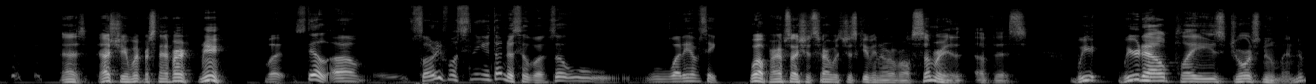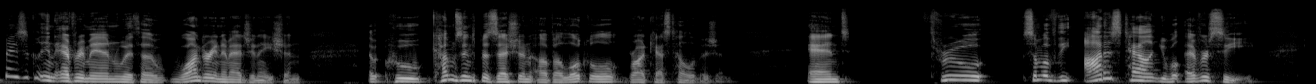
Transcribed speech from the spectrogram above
Yes, hush, you whippersnapper. Me. But still, um, sorry for stealing your thunder, Silver. So, what do you have to say? Well, perhaps I should start with just giving an overall summary of- of this. We- Weird Al plays George Newman, basically an everyman with a wandering imagination uh, who comes into possession of a local broadcast television. And through some of the oddest talent you will ever see,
